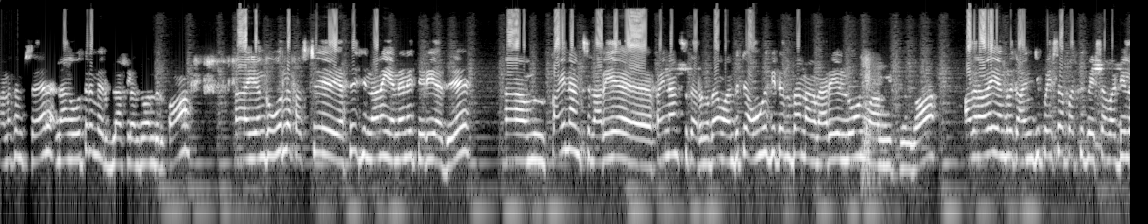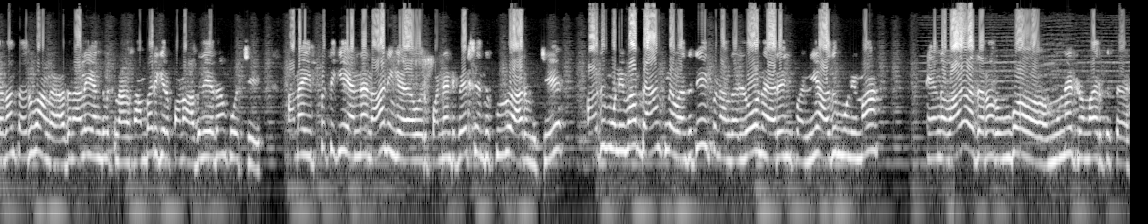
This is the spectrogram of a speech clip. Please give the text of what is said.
வணக்கம் சார். நாங்கள் உத்திரமேர் பிளாக்ல இருந்து வந்திருக்கோம். எங்கள் எங்க ஊர்ல ஃபர்ஸ்ட் எஸ்ஐஜினால என்னன்னே தெரியாது. ஃபைனான்ஸ் நிறைய ஃபைனான்ஸுக்காரங்க தான் வந்துட்டு அவங்க கிட்ட இருந்து தான் நாங்கள் நிறைய லோன் வாங்கிட்டு இருந்தோம். அதனால எங்களுக்கு அஞ்சு பைசா பத்து பைசா வட்டியில தான் தருவாங்க. அதனால எங்களுக்கு நாங்கள் சம்பாதிக்கிற பணம் அதுலயே தான் போச்சு. ஆனால் இப்போதைக்கு என்னன்னா நீங்க ஒரு பன்னெண்டு பேர் சேர்ந்து குழு ஆரம்பிச்சு அது மூலியமா பேங்க்ல வந்துட்டு இப்போ நாங்கள் லோன் அரேஞ்ச் பண்ணி அது மூலியமா எங்கள் வாழ்வாதாரம் ரொம்ப முன்னேற்றமாக இருக்குது சார்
